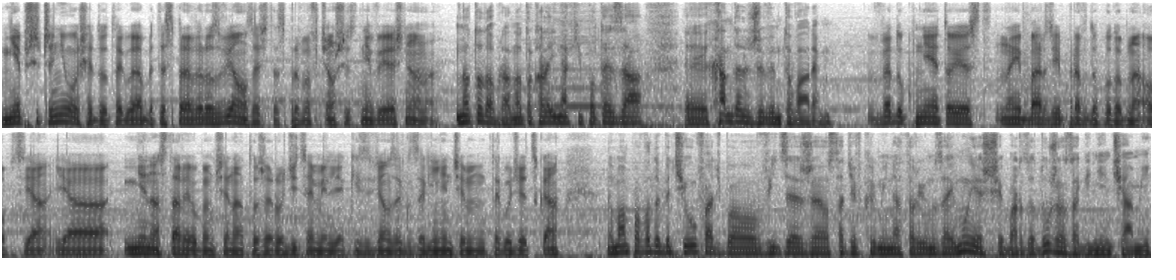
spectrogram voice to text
nie przyczyniło się do tego, aby tę sprawę rozwiązać. Ta sprawa wciąż jest niewyjaśniona. No to dobra, no to kolejna hipoteza, handel żywym towarem. Według mnie to jest najbardziej prawdopodobna opcja. Ja nie nastawiałbym się na to, że rodzice mieli jakiś związek z zaginięciem tego dziecka. No mam powody, by ci ufać, bo widzę, że ostatnio w kryminatorium zajmujesz się bardzo dużo zaginięciami.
